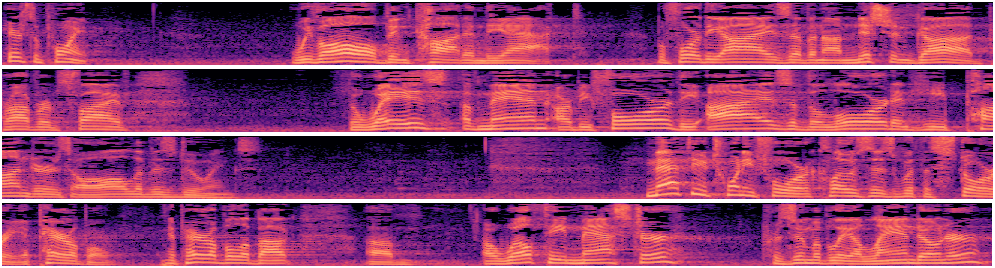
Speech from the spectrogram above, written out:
Here's the point. We've all been caught in the act before the eyes of an omniscient God. Proverbs 5. The ways of man are before the eyes of the Lord, and he ponders all of his doings. Matthew 24 closes with a story, a parable. A parable about um, a wealthy master, presumably a landowner,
